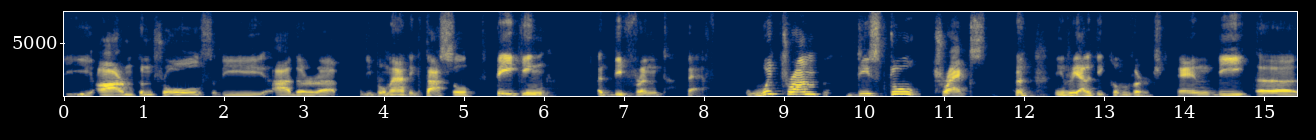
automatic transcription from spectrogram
the arm controls, the other uh, diplomatic tussle, taking a different path. With Trump, these two tracks in reality converged, and the uh,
